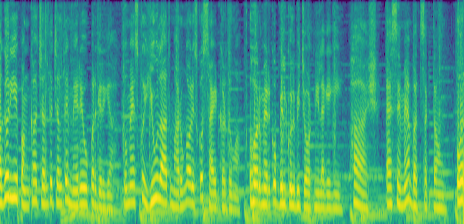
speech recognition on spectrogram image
अगर ये पंखा चलते चलते मेरे ऊपर गिर गया तो मैं इसको यूँ लात मारूँगा और इसको साइड कर दूँगा। और मेरे को बिल्कुल भी चोट नहीं लगेगी। हाश, ऐसे मैं बच सकता हूँ। और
